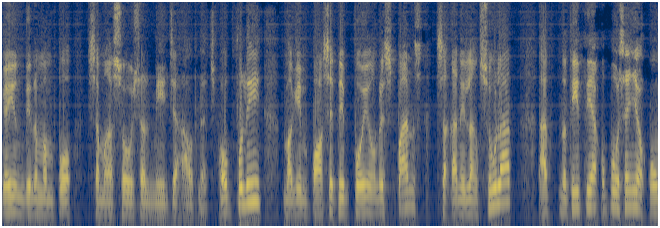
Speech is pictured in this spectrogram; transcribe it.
gayon din naman po sa mga social media outlets. Hopefully, maging positive po yung response sa kanilang sulat at natitiyak ko po sa inyo kung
